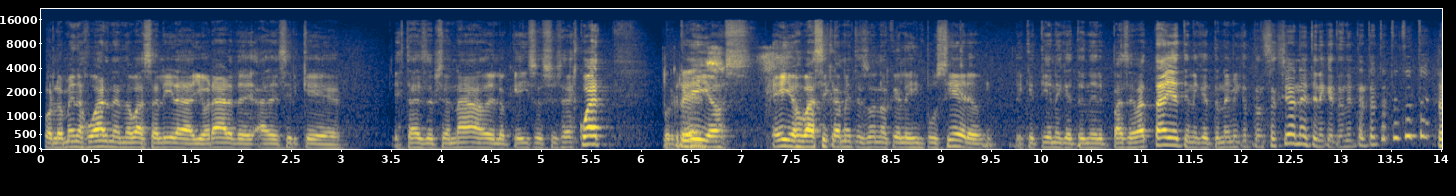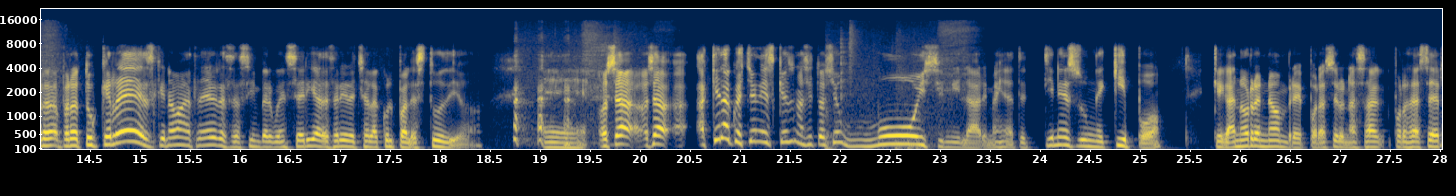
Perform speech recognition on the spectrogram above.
por lo menos Warner no va a salir a llorar, de- a decir que está decepcionado de lo que hizo Suicide Squad. Porque crees? ellos, ellos básicamente son los que les impusieron de que tiene que tener pase de batalla, tiene que tener microtransacciones, tiene que tener... ta, ta, ta, ta, ta, ta. Pero, pero tú crees que no van a tener esa sinvergüencería de salir a echar la culpa al estudio. Eh, o sea, o sea, aquí la cuestión es que es una situación muy similar. Imagínate, tienes un equipo que ganó renombre por hacer una por hacer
